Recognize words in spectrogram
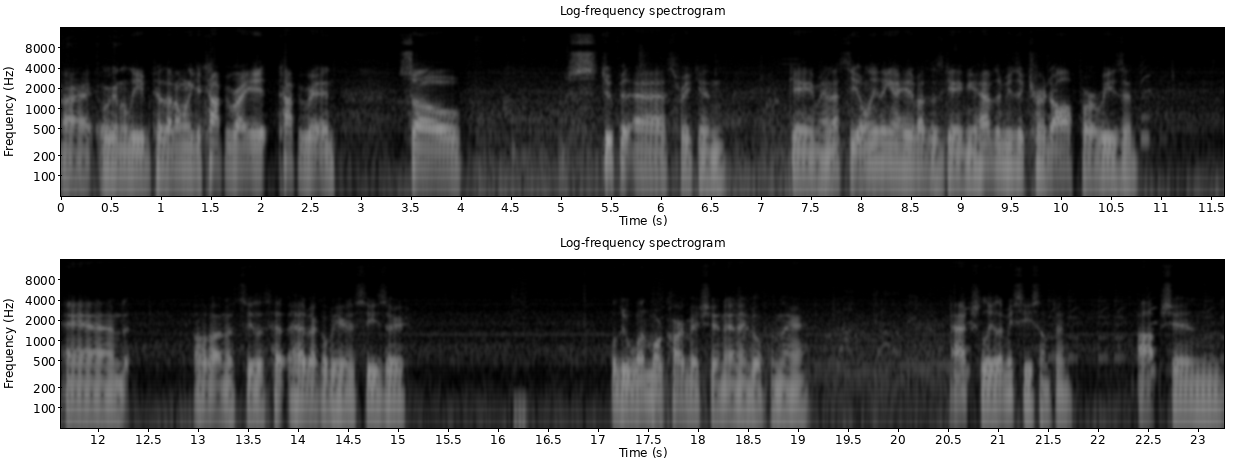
Alright, we're gonna leave because I don't want to get copyright copywritten. So stupid ass freaking game, man. That's the only thing I hate about this game. You have the music turned off for a reason. And hold on, let's see. Let's he head back over here to Cesar. We'll do one more car mission and then go from there. Actually, let me see something. Options.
